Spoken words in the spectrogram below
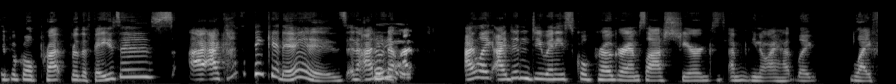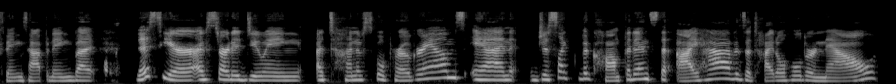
typical prep for the phases. I, I kind of think it is. And i don't know. I, I like i didn't do any school programs last year because i'm um, you know i had like life things happening. But this year, I've started doing a ton of school programs, and just like the confidence that I have as a title holder now,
